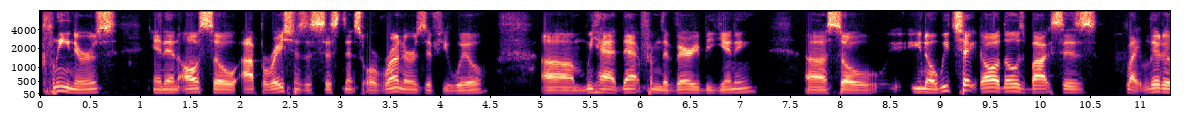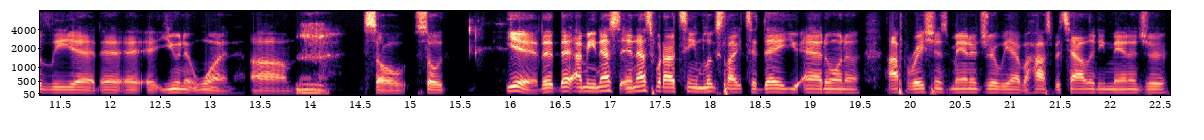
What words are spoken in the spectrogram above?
cleaners and then also operations assistants or runners, if you will. Um, we had that from the very beginning. Uh, so you know, we checked all those boxes like literally at at, at unit one. Um, mm. So so yeah, that, that, I mean that's and that's what our team looks like today. You add on a operations manager, we have a hospitality manager.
